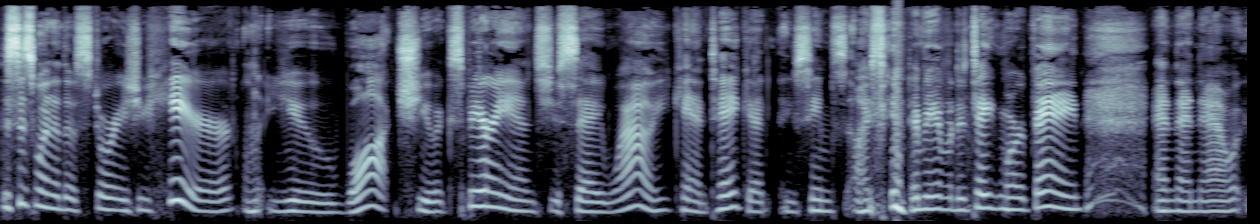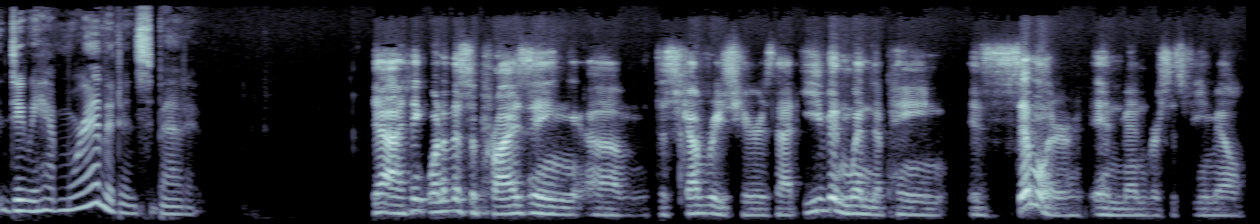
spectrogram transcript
this is one of those stories you hear, you watch, you experience, you say, "Wow, he can't take it. He seems, I seem to be able to take more pain," and then now, do we have more evidence about it? Yeah, I think one of the surprising um, discoveries here is that even when the pain is similar in men versus female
